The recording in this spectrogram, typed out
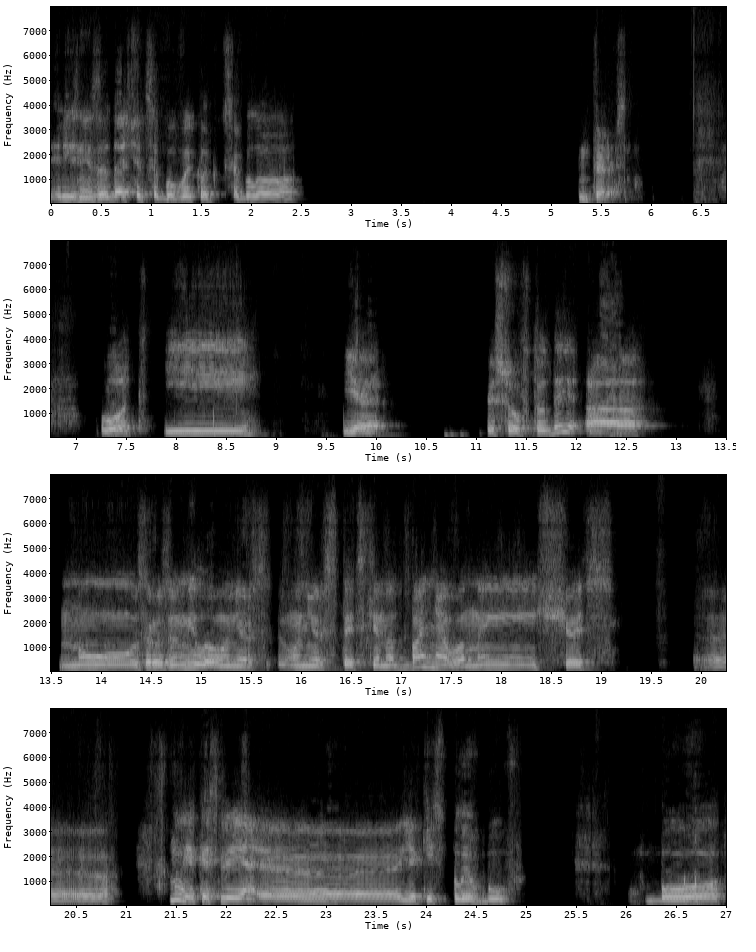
різні задачі це був виклик, це було інтересно. От. І я пішов туди, а ну, зрозуміло, універс... університетські надбання, вони щось. Е... Ну, якийсь, е... якийсь вплив був. Бо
